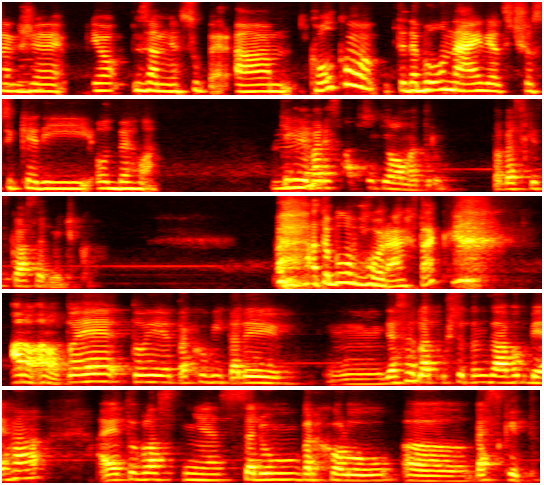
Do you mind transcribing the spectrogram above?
Takže jo, za mňa super. A koľko teda bolo najviac, čo si kedy odbehla? Těch 93 kilometrů. Ta beskidská sedmička. A to bylo v horách, tak? Ano, ano, to je, to je takový tady mm, 10 let už se ten závod běhá a je to vlastně sedm vrcholů uh, Beskyt.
